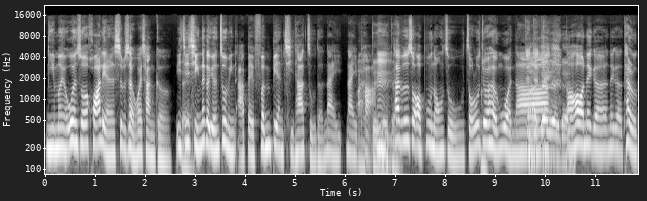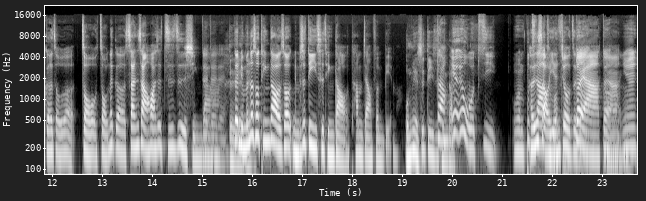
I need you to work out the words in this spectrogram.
你们有问说花莲人是不是很会唱歌，以及请那个原住民阿北分辨其他族的那一那一 part。对对对，他不是说哦，布农族走路就会很稳啊，对对对。然后那个那个泰鲁格走的走走那个山上的话是之字形的，对对对。对，你们那时候听到的时候，你们是第一次听到他们这样分别吗？我们也是第一次听到，因为因为我自己。我们不很少研究这个，对啊，对啊，因为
